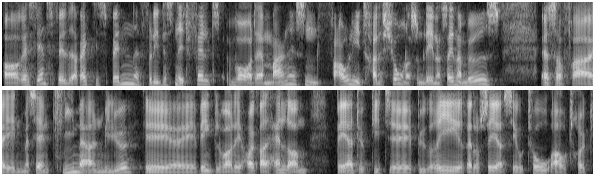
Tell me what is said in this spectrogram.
Og resiliensfeltet er rigtig spændende, fordi det er sådan et felt, hvor der er mange sådan faglige traditioner, som læner sig ind og mødes. Altså fra en, man ser en klima- og en miljøvinkel, øh, hvor det i høj grad handler om bæredygtigt øh, byggeri, reducere CO2-aftryk,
